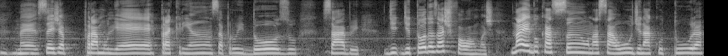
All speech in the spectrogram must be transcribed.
uhum. né? Seja para a mulher, para a criança, para o idoso, sabe? De, de todas as formas. Na educação, na saúde, na cultura.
